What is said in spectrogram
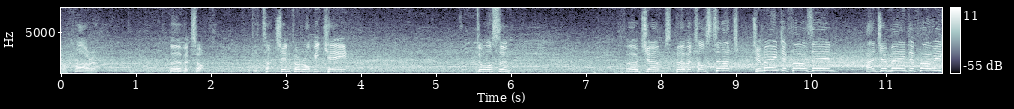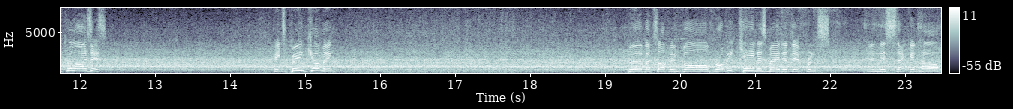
O'Hara. Berbatov. Little touch in for Robbie Keane. Dawson. Defoe jumps. Berbatov's touch. Jermaine Defoe's in. And Jermaine Defoe equalises. It's been coming. Berbatov involved. Robbie Keane has made a difference in this second half.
